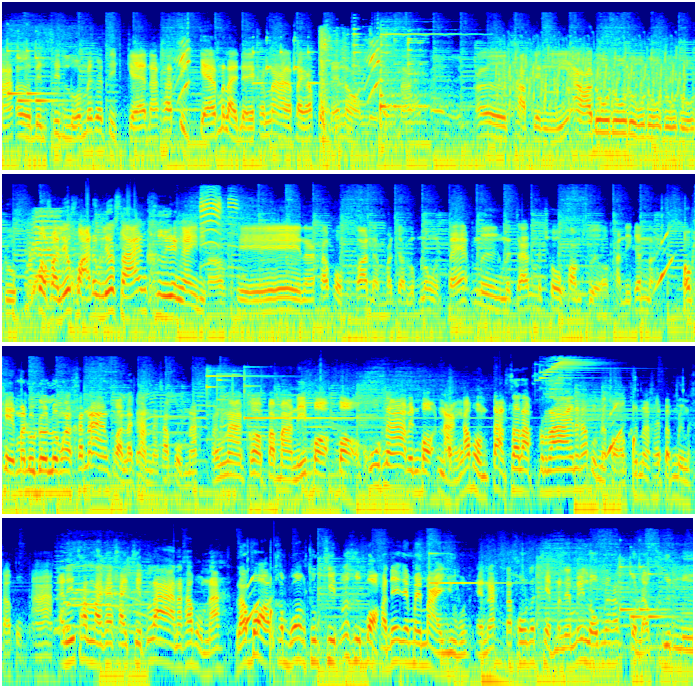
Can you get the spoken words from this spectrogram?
นะเออเบนซินล้วนไม่เคยติดแก๊สนะถ้าติดแก๊สเมื่อไหร่ในข้างหน้าไปกับผมแน่นอนเลย เลยเออขับอย่างนี้เอาดูดูดูดูดูดูดูเปิดไฟเลี้ยวขวาดูเลี้ยวซ้ายมันคือยังไงนี่โอเคนะครับผมก็เดี๋ยวมาจอดลมลงกันแป๊บหนึ่งนะจ๊ะมาโชว์ความสวยของคันนี้กันหน่อยโอเค มาดูโดยรวมกันข้างหน้ากันก่อนแล้วกันนะครับผมนะข้างหน้าก็ประมาณนี้เบาะเบาะคู่หน้าเป็นเบาะหนังครับผมตัดสลับลายนะครับผมเดี๋ยวขอเอาขึ้นมาให้แป๊บหนึงนะครับผมอ่าอันนี้ทำลายคล้ายๆเคปล่านะครับผมนะแล้วเบาะขบวนทุกคลิปก็คือเบาะคันนี้ยังใหม่ๆอยู่เห็นนะตะโคงตะเข็บมันยังไม่ล้มนะครับกดแล้วคืนมือ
